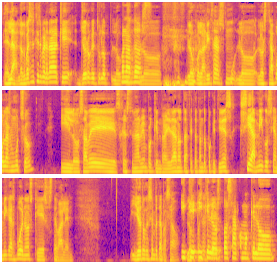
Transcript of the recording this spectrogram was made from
Tela, lo que pasa es que es verdad que yo creo que tú lo, lo, Bueno, lo- lo- lo polarizas, lo, extrapolas mucho y lo sabes gestionar bien porque en realidad no te afecta tanto porque tienes sí amigos y amigas buenos que esos te valen. Y yo creo que siempre te ha pasado. y que, y que los, o sea, como que lo,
